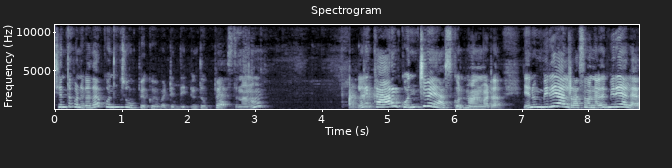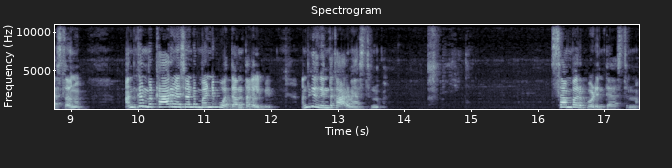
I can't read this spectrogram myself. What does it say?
చింతపండు కదా కొంచెం ఉప్పు ఎక్కువ పట్టిద్ది. ఇంత ఉప్పు వేస్తున్నాను. అలాగే కారం కొంచెమే వేసుకుంటున్నాను అనమాట నేను మిరియాల రసం అన్నా మిరియాలు వేస్తాను. అందుకని మరి కారం వేసామంటే మండిపోద్ది అంతా కలిపి. అందుకే ఇంత కారం వేస్తున్నా సాంబార్ పొడి ఇంత వేస్తున్నా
